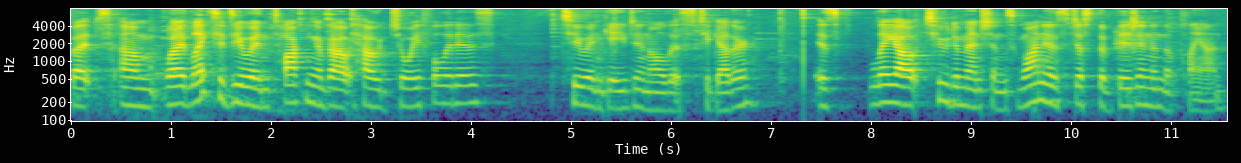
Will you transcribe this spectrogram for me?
But um, what I'd like to do in talking about how joyful it is to engage in all this together is lay out two dimensions. One is just the vision and the plan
